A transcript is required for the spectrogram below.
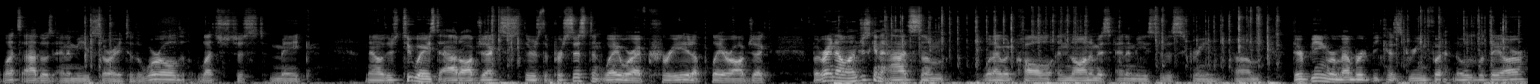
let's add those enemies, sorry, to the world. Let's just make, now there's two ways to add objects. There's the persistent way where I've created a player object, but right now I'm just gonna add some what I would call anonymous enemies to the screen. Um, they're being remembered because Greenfoot knows what they are,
